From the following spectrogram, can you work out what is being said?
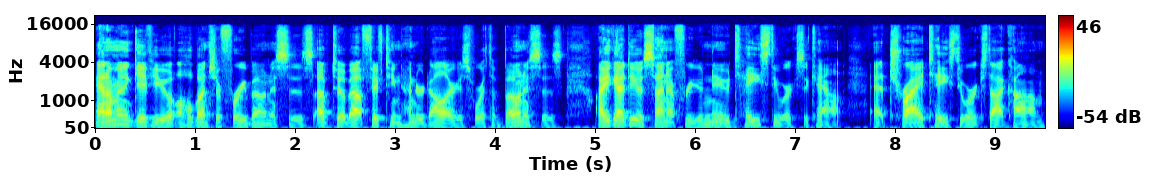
and I'm going to give you a whole bunch of free bonuses, up to about $1,500 worth of bonuses. All you got to do is sign up for your new Tastyworks account at trytastyworks.com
